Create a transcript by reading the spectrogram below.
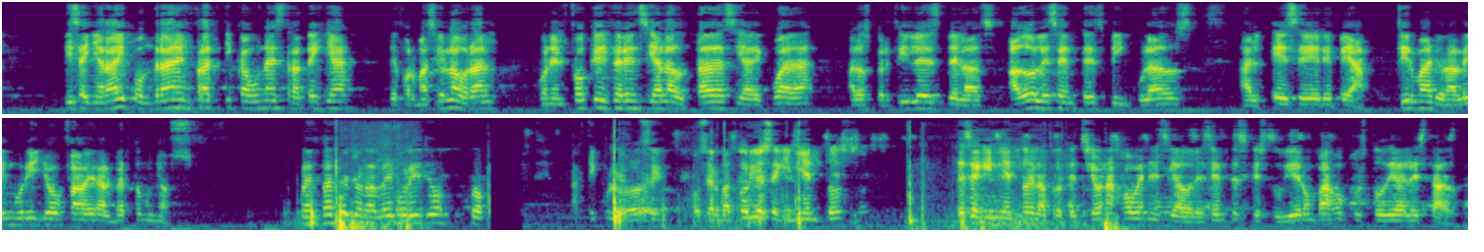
diseñará y pondrá en práctica una estrategia de formación laboral con el enfoque diferencial adoptada y adecuada a los perfiles de las adolescentes vinculados al SRPA. Firma Jonarley Murillo, Faber Alberto Muñoz. Representante Jonarley Murillo, artículo 12, observatorio de seguimientos, de seguimiento de la protección a jóvenes y adolescentes que estuvieron bajo custodia del Estado.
